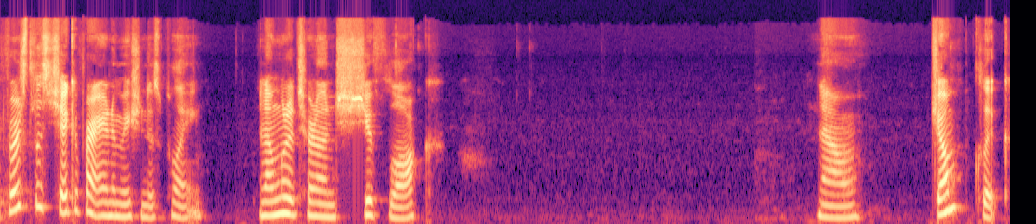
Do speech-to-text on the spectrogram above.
first let's check if our animation is playing. And I'm going to turn on shift lock. Now, jump click.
